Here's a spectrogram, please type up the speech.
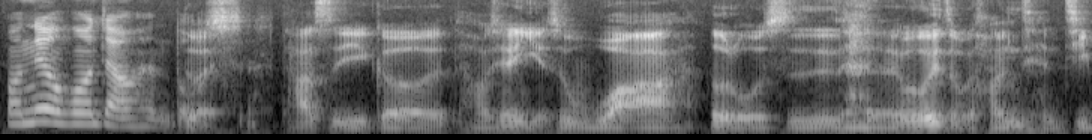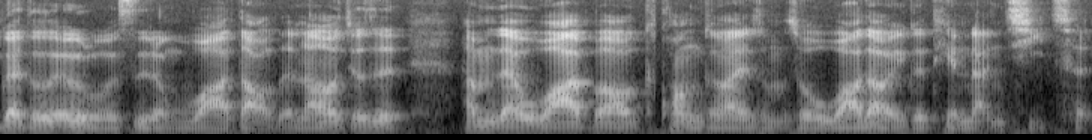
哦，你有跟我讲很多对次。，它是一个好像也是挖俄罗斯人，为什么好像很奇怪，都是俄罗斯人挖到的。然后就是他们在挖，不知道矿坑还是什么时候挖到一个天然气层，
